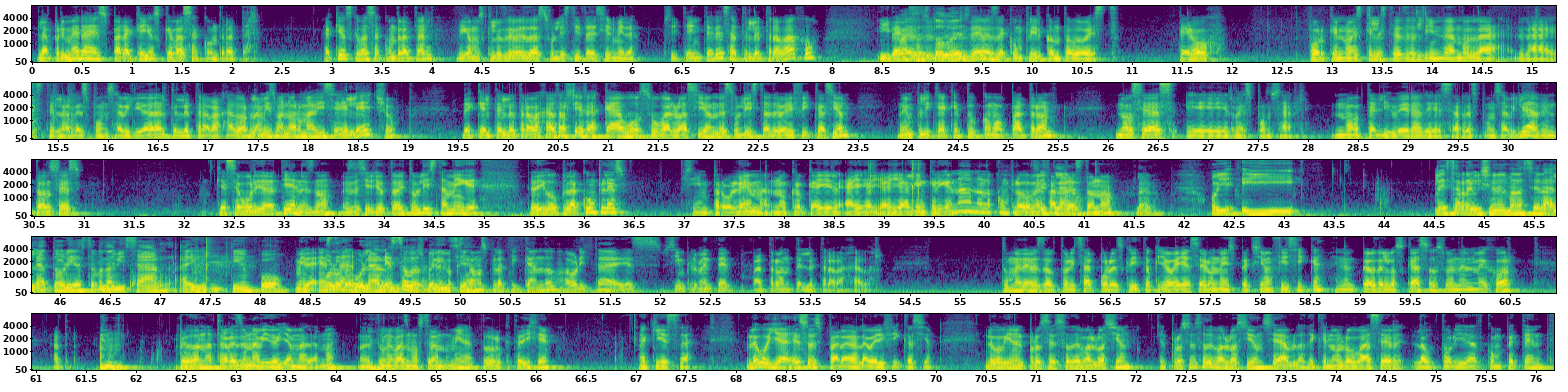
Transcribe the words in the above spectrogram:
La primera es para aquellos que vas a contratar. Aquellos que vas a contratar, digamos que les debes dar su listita y decir, mira, si te interesa teletrabajo, Y debes, pasas todo esto. debes de cumplir con todo esto. Pero ojo, porque no es que le estés deslindando la, la, este, la responsabilidad al teletrabajador. La misma norma dice, el hecho de que el teletrabajador lleve a cabo su evaluación de su lista de verificación no implica que tú como patrón no seas eh, responsable. No te libera de esa responsabilidad. Entonces, ¿qué seguridad tienes, no? Es decir, yo te doy tu lista, Miguel, te digo, ¿la cumples? Sin problema. No creo que haya, haya- haya alguien que diga, no, no la cumplo, me Sí, falta claro. esto, ¿no? Claro. Oye, y estas revisiones van a ser aleatorias, te van a avisar, hay un tiempo. Mira, por lo regular, esto tu lo que estamos platicando ahorita es simplemente patrón teletrabajador. Tú me debes de autorizar por escrito que yo vaya a hacer una inspección física, en el peor de los casos o en el mejor, a tra- perdón, a través de una videollamada, ¿no? Donde tú me vas mostrando, mira, todo lo que te dije, aquí está. Luego ya, eso es para la verificación. Luego viene el proceso de evaluación. El proceso de evaluación se habla de que no lo va a hacer la autoridad competente,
